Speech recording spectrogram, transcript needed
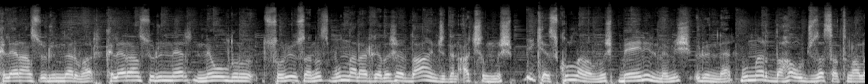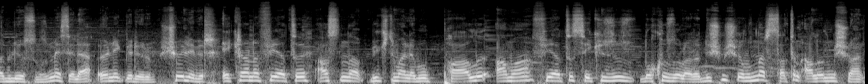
clearance ürünler var. Clearance ürünler ne olduğunu soruyorsanız bunlar arkadaşlar daha önceden açılmış, bir kez kullanılmış, beğenilmemiş ürünler. Bunları daha ucuza satın alabiliyorsunuz. Mesela örnek veriyorum. Şöyle bir ekranın fiyatı aslında büyük ihtimalle bu pahalı ama fiyatı 809 dolara düşmüş ve bunlar satın alınmış şu an.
